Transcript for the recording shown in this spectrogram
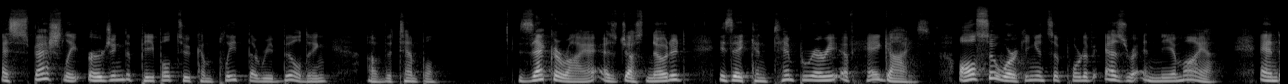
especially urging the people to complete the rebuilding of the temple. Zechariah, as just noted, is a contemporary of Haggai's, also working in support of Ezra and Nehemiah, and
